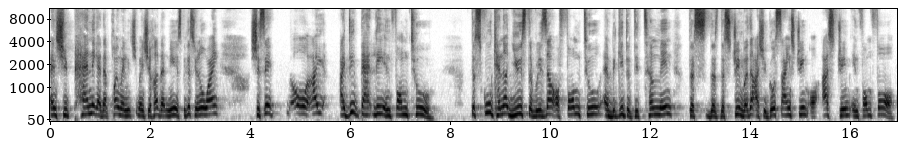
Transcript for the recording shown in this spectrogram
And she panicked at that point when she, when she heard that news because you know why? She said, Oh, I, I did badly in Form 2. The school cannot use the result of Form 2 and begin to determine the, the, the stream, whether I should go science stream or art stream in Form 4.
